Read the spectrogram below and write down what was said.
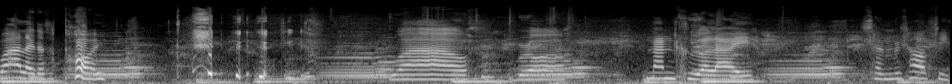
ว่าอะไรจะสปอย ว้าวบรอนั่นคืออะไร ฉันไม่ชอบสิ่ง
